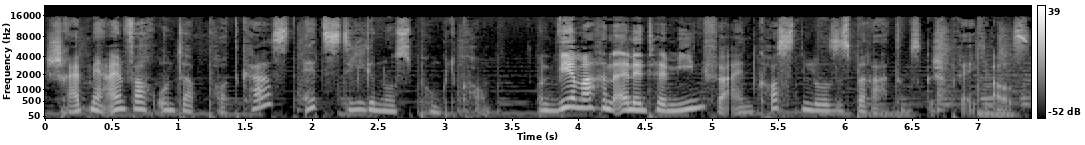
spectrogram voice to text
Schreib mir einfach unter podcast.stilgenuss.com und wir machen einen Termin für ein kostenloses Beratungsgespräch aus.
